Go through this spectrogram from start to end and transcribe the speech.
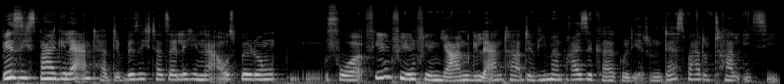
bis ich es mal gelernt hatte, bis ich tatsächlich in der Ausbildung vor vielen, vielen, vielen Jahren gelernt hatte, wie man Preise kalkuliert. Und das war total easy.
